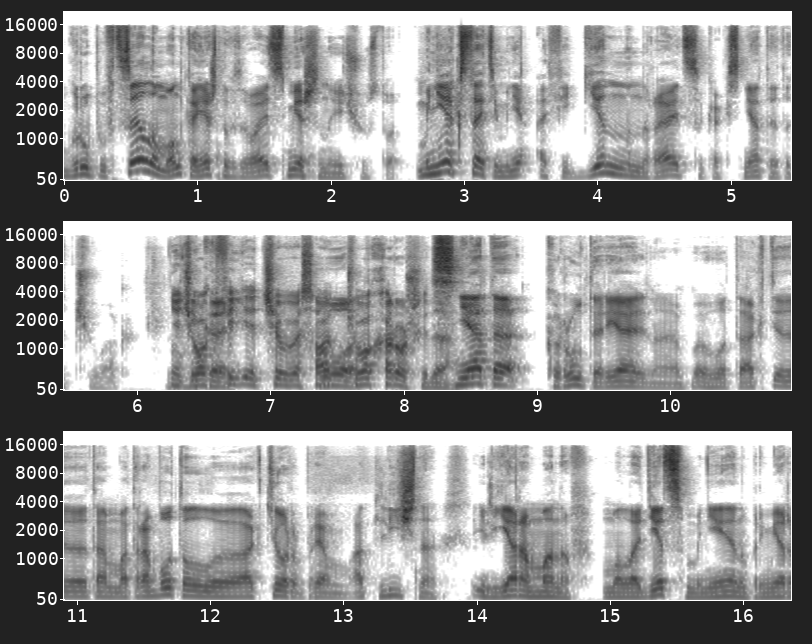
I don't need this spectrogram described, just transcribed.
у группы в целом он, конечно, вызывает смешанные чувства. Мне, кстати, мне офигенно нравится, как снят этот чувак. Не, чувак, офиг... чувак, вот. чувак хороший, да. Снято круто, реально. Вот акт... там отработал актер прям отлично. Илья Романов, молодец. Мне, например,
